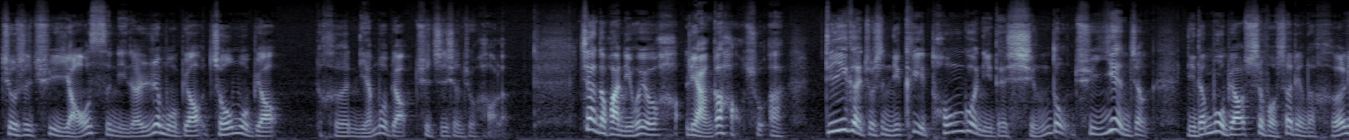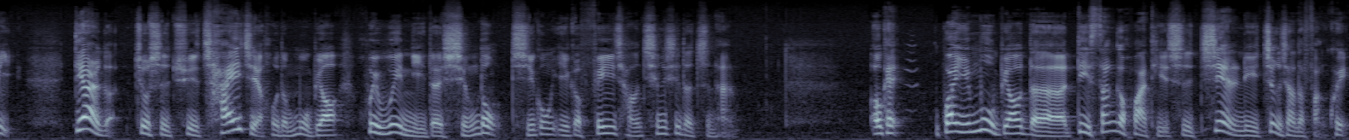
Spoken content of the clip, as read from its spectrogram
就是去咬死你的日目标、周目标和年目标去执行就好了。这样的话，你会有好两个好处啊。第一个就是你可以通过你的行动去验证你的目标是否设定的合理。第二个就是去拆解后的目标会为你的行动提供一个非常清晰的指南。OK。关于目标的第三个话题是建立正向的反馈，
